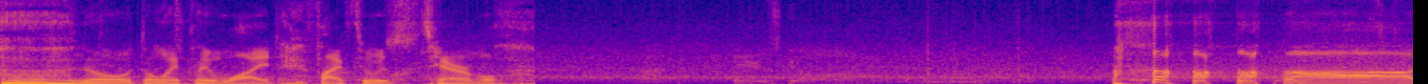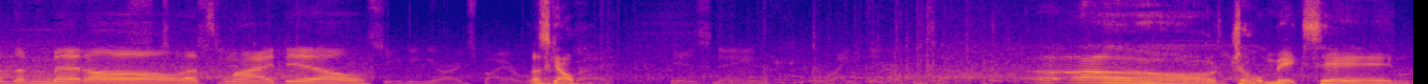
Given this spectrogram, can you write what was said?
no, don't like playing wide. 5-2 is terrible. the middle. That's my deal. Let's go. Oh, Joe Mixon.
